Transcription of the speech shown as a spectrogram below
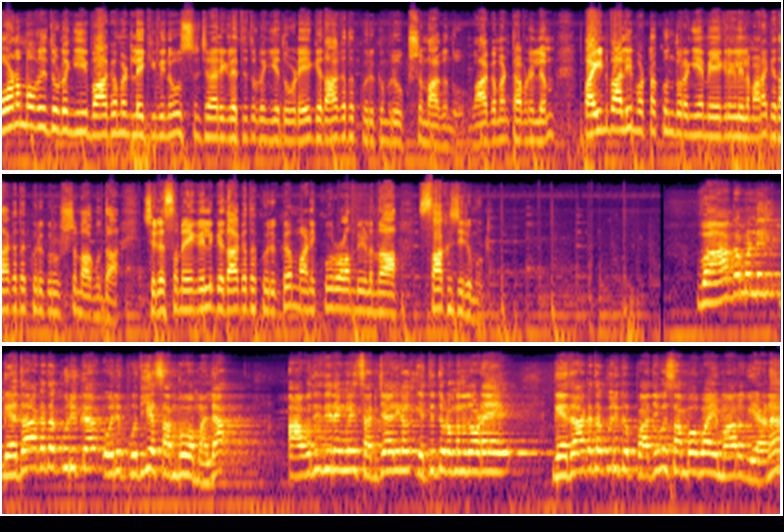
ഓണം അവധി തുടങ്ങി വാഗമണിലേക്ക് വിനോദസഞ്ചാരികൾ എത്തി തുടങ്ങിയതോടെ ഗതാഗതക്കുരുക്കും രൂക്ഷമാകുന്നു. വാഗമൺ ടൗണിലും പൈൻവാലി മൊട്ടക്കും തുടങ്ങിയ മേഖലകളിലുമാണ് ഗതാഗതക്കുരുക്ക് രൂക്ഷമാകുന്നത്. ചില സമയങ്ങളിൽ ഗതാഗതക്കുരുക്ക് മണിക്കൂറോളം വീഴുന്ന സാഹചര്യമുണ്ട്. വാഗമണിൽ ഗതാഗത കുരുക്ക് ഒരു പുതിയ സംഭവമല്ല. അവധി ദിനങ്ങളിൽ സഞ്ചാരികൾ എത്തിത്തുടങ്ങുന്നതോടെ ഗതാഗത കുരുക്ക് പതിവ് സംഭവമായി മാറുകയാണ്.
